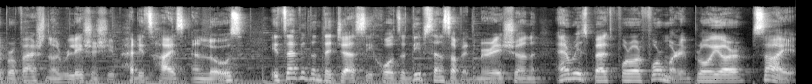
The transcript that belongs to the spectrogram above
their professional relationship had its highs and lows, it's evident that Jessi holds a deep sense of admiration and respect for her former employer, Psy.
